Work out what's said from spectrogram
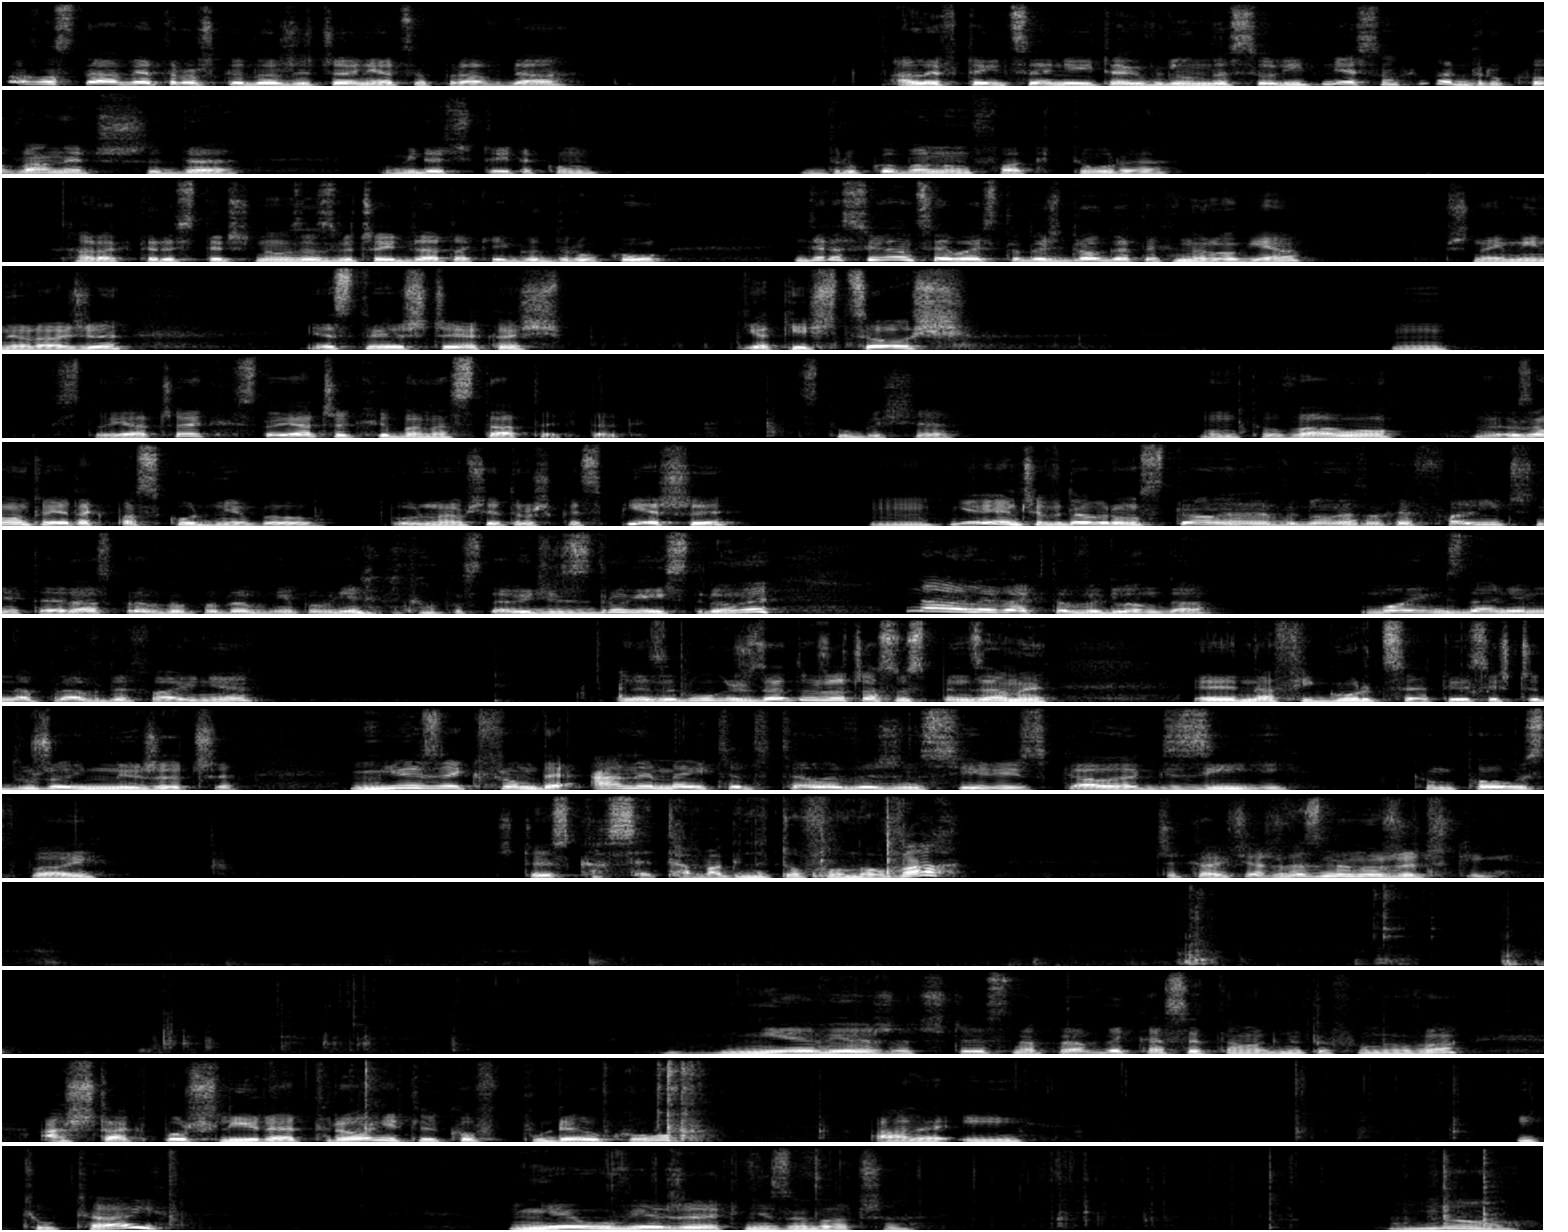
pozostawia troszkę do życzenia, co prawda. Ale w tej cenie i tak wygląda solidnie. Są chyba drukowane 3D. Widać tutaj taką drukowaną fakturę. Charakterystyczną zazwyczaj dla takiego druku. Interesujące, bo jest to dość droga technologia. Przynajmniej na razie. Jest tu jeszcze jakaś, jakieś coś. Mm, stojaczek? Stojaczek chyba na statek, tak. Więc tu by się montowało. No, Zamontuję tak paskudnie, bo, bo nam się troszkę spieszy. Mm, Nie wiem, czy w dobrą stronę, wygląda trochę falicznie teraz. Prawdopodobnie powinienem go postawić z drugiej strony. No ale tak to wygląda. Moim zdaniem naprawdę fajnie. Ale za, za dużo czasu spędzamy y, na figurce. Tu jest jeszcze dużo innych rzeczy. Music from the animated television series Galaxy. Composed by... Czy to jest kaseta magnetofonowa? Czekajcie, aż wezmę nożyczki. Nie wierzę, czy to jest naprawdę kaseta magnetofonowa? Aż tak poszli retro, nie tylko w pudełku, ale i i tutaj? Nie uwierzę, jak nie zobaczę. No.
